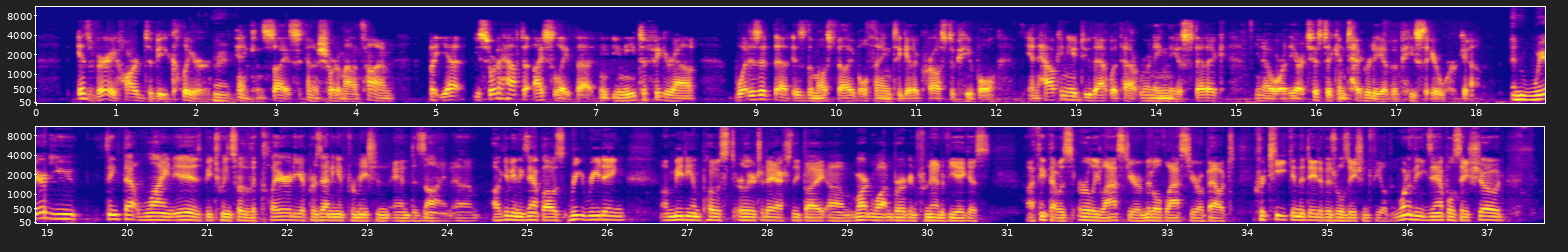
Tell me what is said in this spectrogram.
It's very hard to be clear right. and concise in a short amount of time. But yet, you sort of have to isolate that. You need to figure out what is it that is the most valuable thing to get across to people, and how can you do that without ruining the aesthetic, you know, or the artistic integrity of a piece that you're working on. And where do you think that line is between sort of the clarity of presenting information and design? Um, I'll give you an example. I was rereading a Medium post earlier today, actually, by um, Martin Wattenberg and Fernanda Viégas I think that was early last year, middle of last year, about critique in the data visualization field. And one of the examples they showed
